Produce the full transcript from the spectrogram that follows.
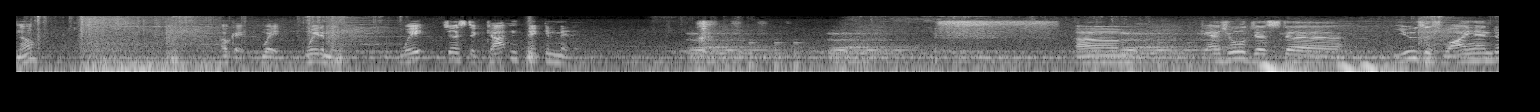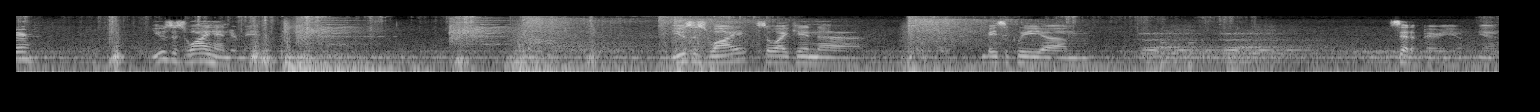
No? Okay, wait. Wait a minute. Wait just a cotton picking minute. um, casual, just uh, use this Y-hander. Use this Y-hander, man. Use this Y so I can uh, basically um, set up parry you. Yeah.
